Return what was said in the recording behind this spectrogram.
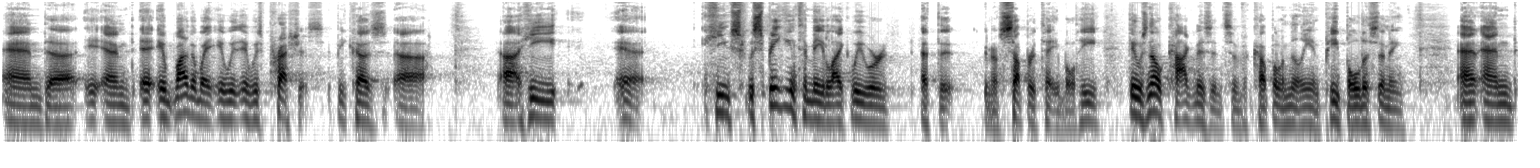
and uh, and it, it- by the way, it was it was precious because uh, uh, he uh, he was speaking to me like we were at the you know supper table. He there was no cognizance of a couple of million people listening, and and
